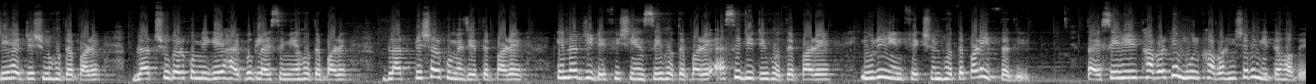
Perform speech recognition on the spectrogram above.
ডিহাইড্রেশন হতে পারে ব্লাড সুগার কমে গিয়ে হাইপোগ্লাইসেমিয়া হতে পারে ব্লাড প্রেশার কমে যেতে পারে এনার্জি ডেফিসিয়েন্সি হতে পারে অ্যাসিডিটি হতে পারে ইউরিন ইনফেকশন হতে পারে ইত্যাদি। তাই সেহরির খাবারকে মূল খাবার হিসেবে নিতে হবে।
